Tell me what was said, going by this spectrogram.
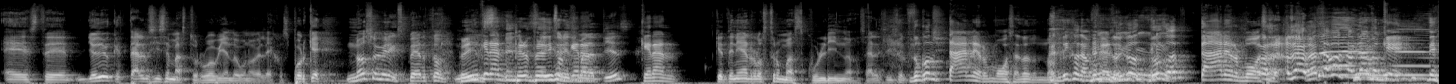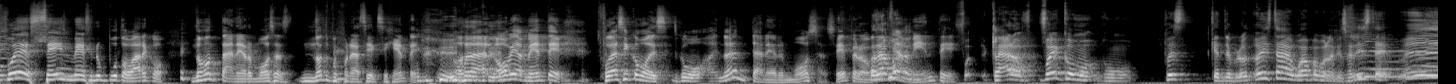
Este, yo digo que tal vez sí se masturbó viendo uno de lejos. Porque no soy un experto. Pero dijo que eran, pero, pero dijo que eran, que eran que tenían rostro masculino. O sea, les hizo el No con tan hermosas, no, no dijo tan feas, no, dijo, no son tan hermosas. O sea, o sea, Ahora estamos hablando que después de seis meses en un puto barco, no son tan hermosas, no te puedes poner así exigente. O sea, obviamente, fue así como, de- como no eran tan hermosas, ¿eh? Pero O sea, fue- obviamente. Fue- claro, fue como, como, pues, que te pregunto, oye, estaba guapa con la que saliste. Eh,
